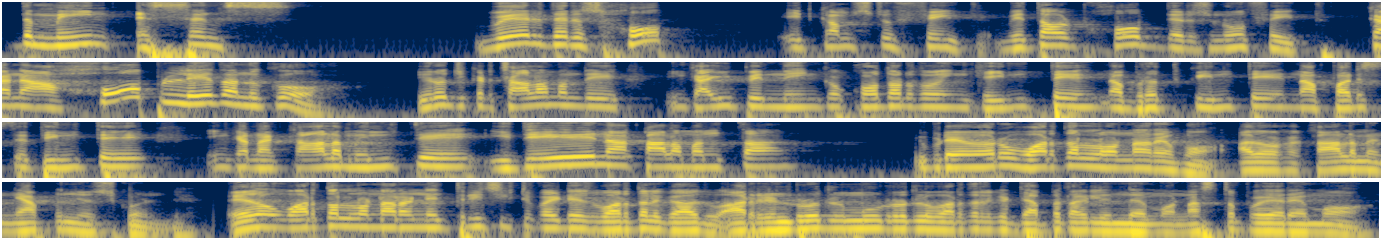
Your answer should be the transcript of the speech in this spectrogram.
The main essence where there is hope it comes to faith without hope there is no faith కానీ ఆ హోప్ లేదనుకో ఈరోజు ఇక్కడ చాలామంది ఇంకా అయిపోయింది ఇంకా కుదరదు ఇంకా ఇంతే నా బ్రతుకు ఇంతే నా పరిస్థితి ఇంతే ఇంకా నా కాలం ఇంతే ఇదే నా కాలం అంతా ఇప్పుడు ఎవరో వరదల్లో ఉన్నారేమో అది ఒక కాలమే జ్ఞాపకం చేసుకోండి. ఏదో వరదల్లో ఉన్నారని త్రీ సిక్స్టీ ఫైవ్ డేస్ వరదలు కాదు ఆ రెండు రోజులు మూడు రోజులు వరదలకి దెబ్బ తగిలిందేమో నష్టపోయారేమో.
